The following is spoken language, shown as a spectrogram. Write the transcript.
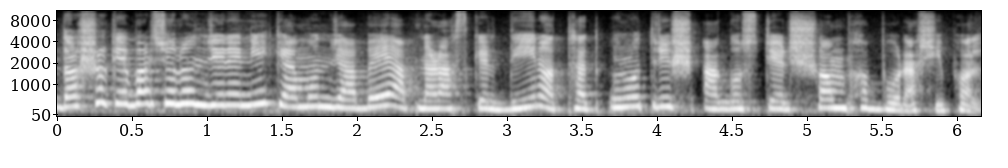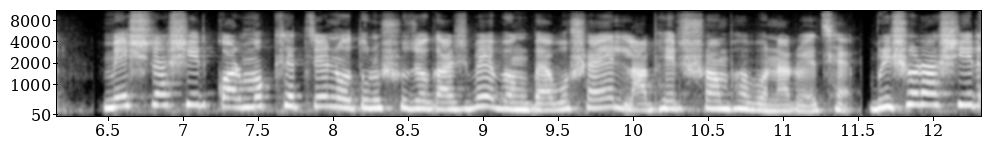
দর্শক, এবার চলুন জেনে নিই কেমন যাবে আপনার আজকের দিন, অর্থাৎ উনত্রিশ আগস্টের সম্ভাব্য রাশিফল। মেষ রাশির কর্মক্ষেত্রে নতুন সুযোগ আসবে এবং ব্যবসায়ে লাভের সম্ভাবনা রয়েছে। বৃষ রাশির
